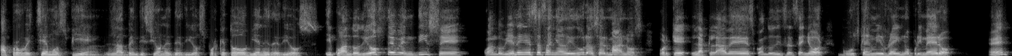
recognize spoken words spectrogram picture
aprovechemos bien las bendiciones de Dios, porque todo viene de Dios. Y cuando Dios te bendice, cuando vienen esas añadiduras, hermanos, porque la clave es cuando dice el Señor, busca en mi reino primero, ¿eh?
